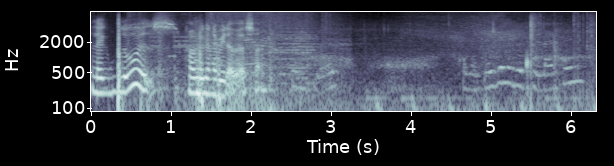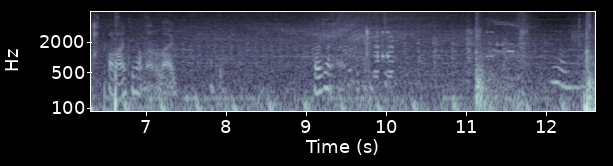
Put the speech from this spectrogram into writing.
Like, blue is probably gonna be the best one. Pretty good. Like we're gonna go to legend. Oh I think I'm not lag. Okay. Doesn't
